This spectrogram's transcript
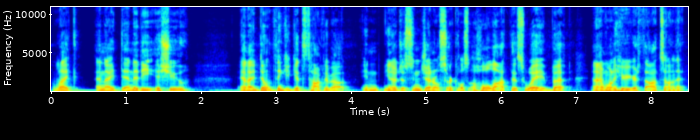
like an identity issue. And I don't think it gets talked about in, you know, just in general circles a whole lot this way, but and I want to hear your thoughts on it.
